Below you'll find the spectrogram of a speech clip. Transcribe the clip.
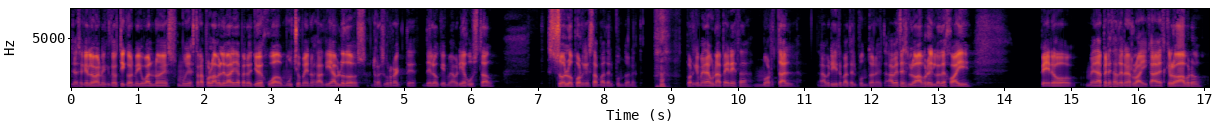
ya sé que lo anecdótico igual no es muy extrapolable, vaya, pero yo he jugado mucho menos a Diablo 2 Resurrected de lo que me habría gustado solo porque está en Battle.net. porque me da una pereza mortal abrir Battle.net. A veces lo abro y lo dejo ahí, pero me da pereza tenerlo ahí. Cada vez que lo abro,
